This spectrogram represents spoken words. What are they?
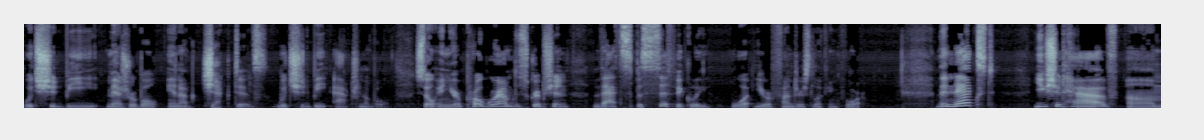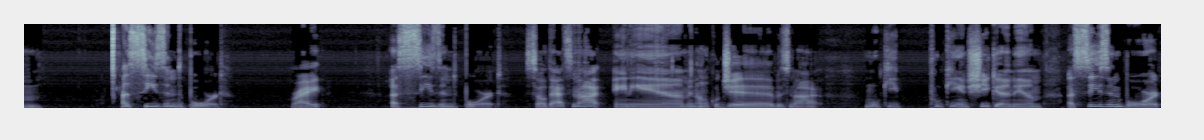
which should be measurable, and objectives, which should be actionable. So in your program description, that's specifically what your funder's looking for. The next, you should have um, a seasoned board, right? A seasoned board. So that's not Annie M and Uncle Jeb. It's not Mookie, Pookie, and Sheikah and them. A seasoned board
